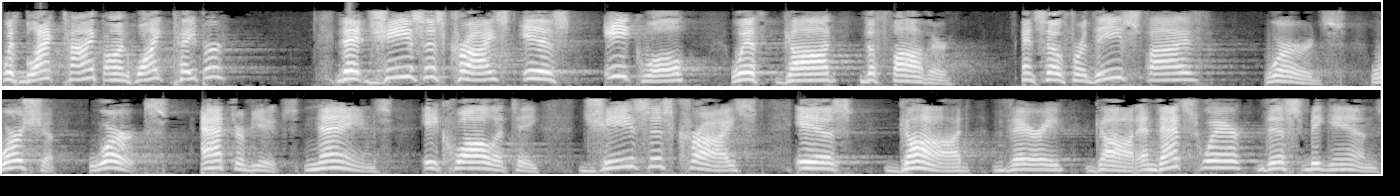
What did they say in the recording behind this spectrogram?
with black type on white paper? that Jesus Christ is equal with God the Father. And so for these five words, worship, works, attributes, names, equality, Jesus Christ is God, very God. And that's where this begins.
